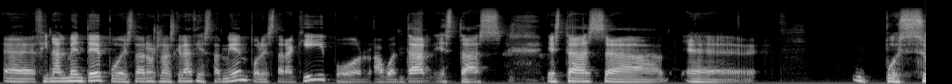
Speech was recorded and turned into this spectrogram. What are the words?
eh, finalmente pues daros las gracias también por estar aquí, por aguantar estas, estas eh, pues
